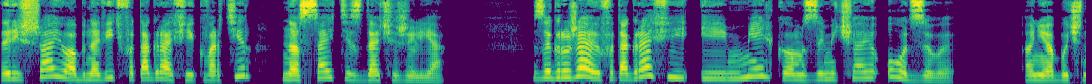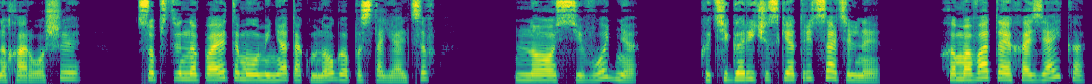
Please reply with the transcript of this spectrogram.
решаю обновить фотографии квартир на сайте сдачи жилья. Загружаю фотографии и мельком замечаю отзывы. Они обычно хорошие. Собственно, поэтому у меня так много постояльцев. Но сегодня категорически отрицательные — Хамоватая хозяйка?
